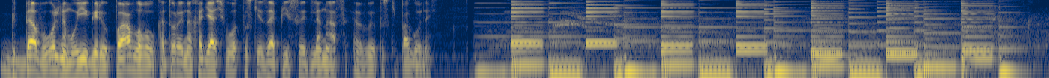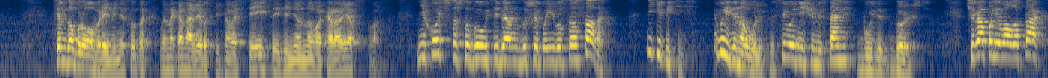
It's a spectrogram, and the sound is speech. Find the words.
к довольному Игорю Павлову, который, находясь в отпуске, записывает для нас выпуски погоды. Всем доброго времени суток! Вы на канале русских новостей Соединенного Королевства. Не хочется, чтобы у тебя на душе появился осадок? Не кипятись. Выйди на улицу. Сегодня еще местами будет дождь. Вчера поливало так,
